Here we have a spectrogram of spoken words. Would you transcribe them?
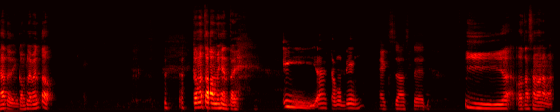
D. Pendeja, te di un complemento. ¿Cómo estamos, mi gente? Y ya estamos bien. Exhausted. Y ya, otra semana más.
